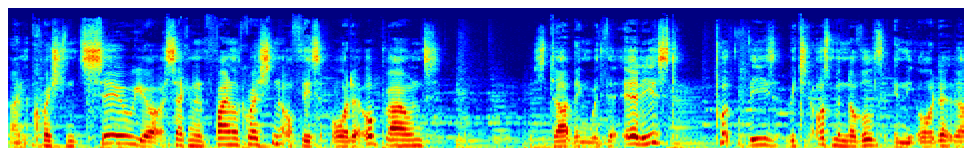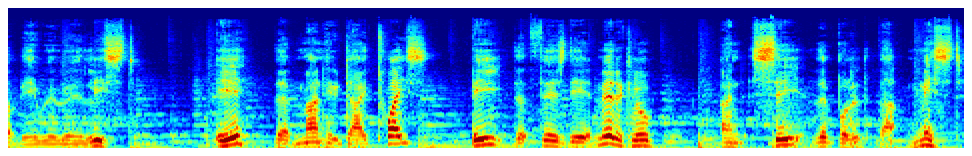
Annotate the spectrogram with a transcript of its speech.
And question two, your second and final question of this order up round. Starting with the earliest, put these Richard Osman novels in the order that they were released. A. The Man Who Died Twice, B. The Thursday Murder Club, and C. The Bullet That Missed.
